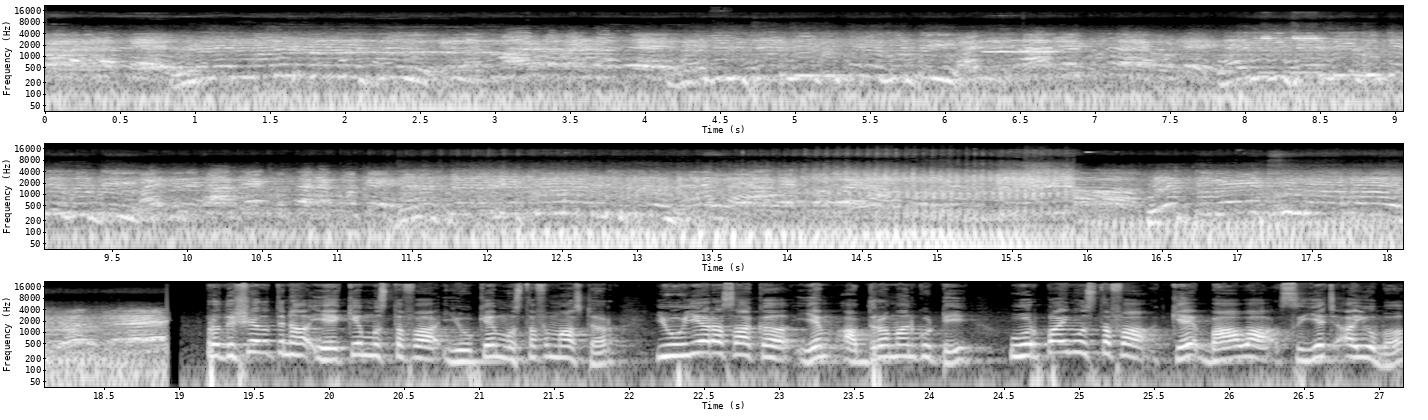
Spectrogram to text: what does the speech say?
പ്രതിഷേധത്തിന് A K Musthafa U K Musthafa master U A Razak M Abdurahman Kutty Urppai Musthafa K Bava C H Ayub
